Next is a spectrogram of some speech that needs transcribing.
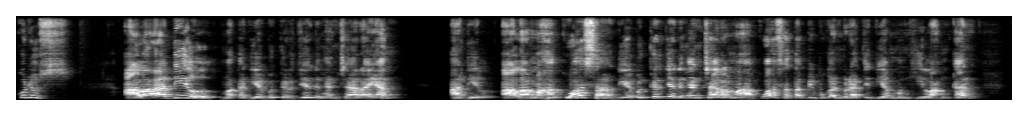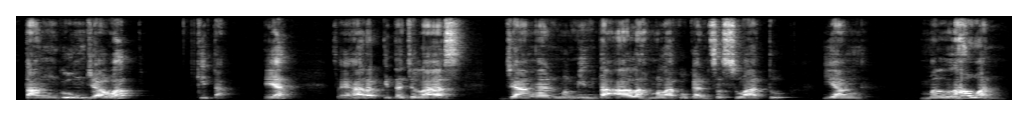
kudus. Allah adil, maka dia bekerja dengan cara yang adil. Allah maha kuasa, dia bekerja dengan cara maha kuasa, tapi bukan berarti dia menghilangkan tanggung jawab kita, ya. Saya harap kita jelas jangan meminta Allah melakukan sesuatu yang melawan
